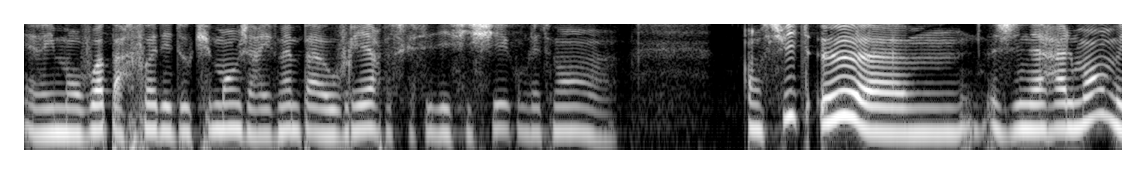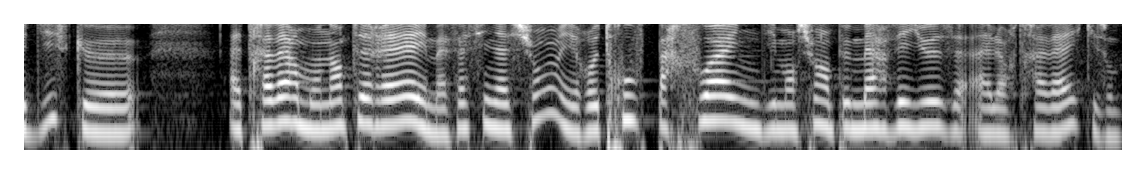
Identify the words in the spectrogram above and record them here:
ils m'envoient parfois des documents que j'arrive même pas à ouvrir parce que c'est des fichiers complètement. Ensuite, eux, généralement, me disent que à travers mon intérêt et ma fascination, ils retrouvent parfois une dimension un peu merveilleuse à leur travail qu'ils ont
